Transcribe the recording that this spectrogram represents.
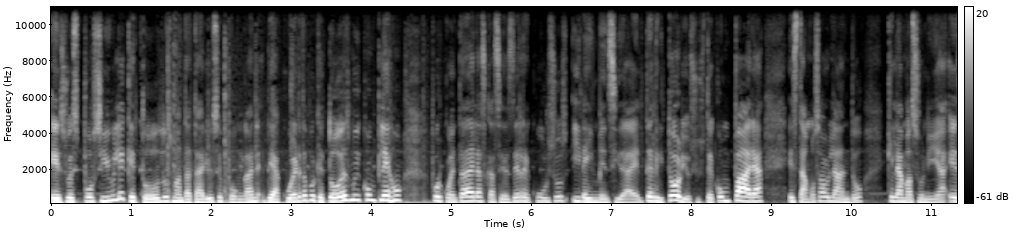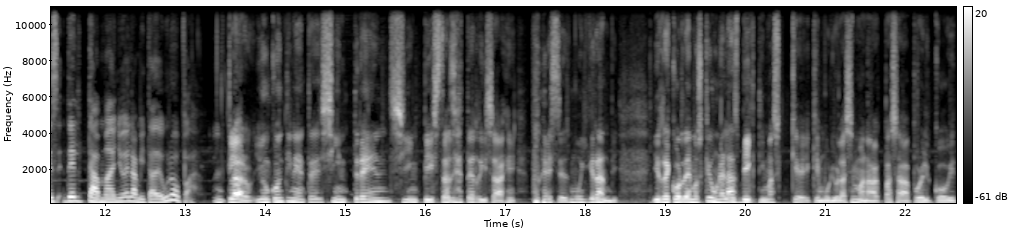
Eso es posible que todos los mandatarios se pongan de acuerdo porque todo es muy complejo por cuenta de la escasez de recursos y la inmensidad del territorio. Si usted compara, estamos hablando que la Amazonía es del tamaño de la mitad de Europa. Claro, y un continente sin tren, sin pistas de aterrizaje, pues es muy grande. Y recordemos que una de las víctimas que, que murió la semana pasada por el COVID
